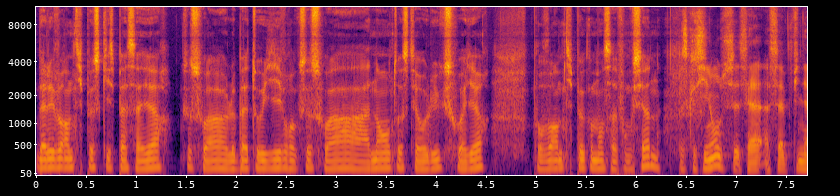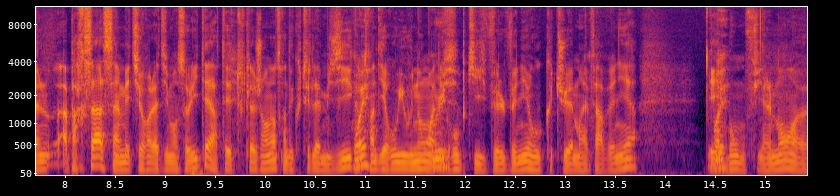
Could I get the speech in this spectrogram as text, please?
d'aller voir un petit peu ce qui se passe ailleurs, que ce soit le bateau ivre, que ce soit à Nantes, au Stérolux ou ailleurs, pour voir un petit peu comment ça fonctionne. Parce que sinon, finalement, à part ça, c'est un métier relativement solitaire. T'es toute la journée en train d'écouter de la musique, en train de dire oui ou non à Oui. des groupes qui veulent venir ou que tu aimerais faire venir. Et bon, finalement. euh,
